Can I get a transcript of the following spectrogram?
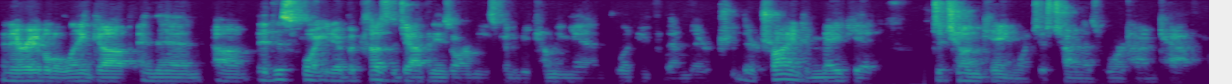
and they're able to link up. And then um, at this point, you know, because the Japanese army is going to be coming in looking for them, they're they're trying to make it to Chungking, which is China's wartime capital.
